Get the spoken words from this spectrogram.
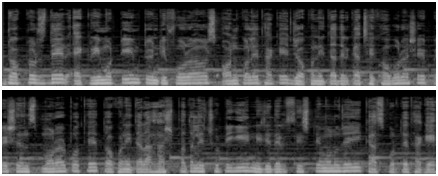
ডক্টরসদের এক remote team twenty four hours on কলে থাকে, যখনই তাদের কাছে খবর আসে পেশেন্টস মরার পথে, তখনই তারা হাসপাতালে ছুটে গিয়ে নিজেদের সিস্টেম অনুযায়ী কাজ করতে থাকে।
